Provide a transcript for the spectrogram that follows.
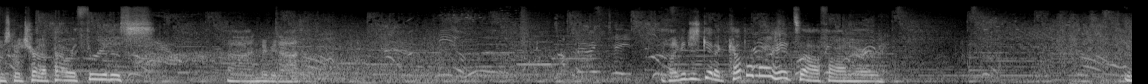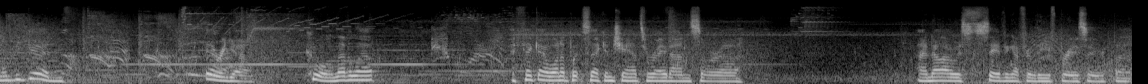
I'm just gonna try to power through this. Uh, maybe not. If I could just get a couple more hits off on her, it'll be good. There we go. Cool, level up. I think I want to put second chance right on Sora. I know I was saving up for Leaf Bracer, but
